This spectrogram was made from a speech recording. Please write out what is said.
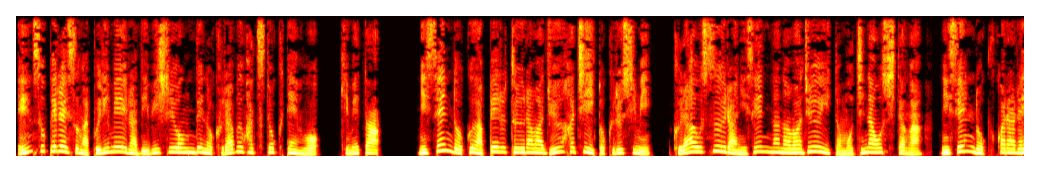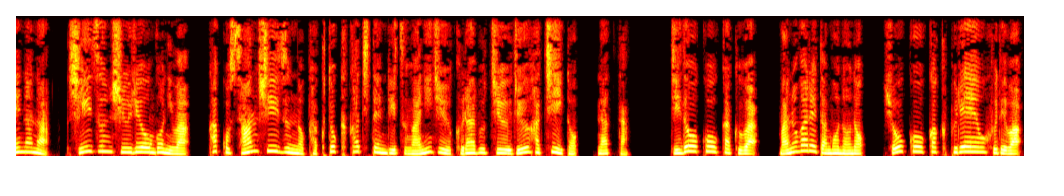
エンソ・ペレスがプリメーラディビシオンでのクラブ初得点を決めた。2006アペルトゥーラは18位と苦しみ、クラウスーラ2007は10位と持ち直したが、2006から07シーズン終了後には過去3シーズンの獲得勝ち点率が20クラブ中18位となった。自動降格は免れたものの、昇降格プレーオフでは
